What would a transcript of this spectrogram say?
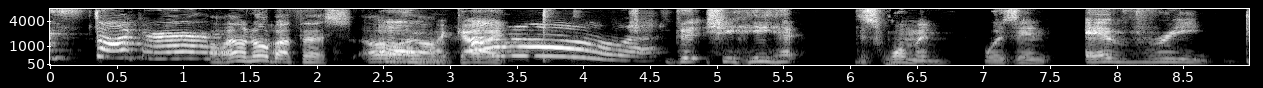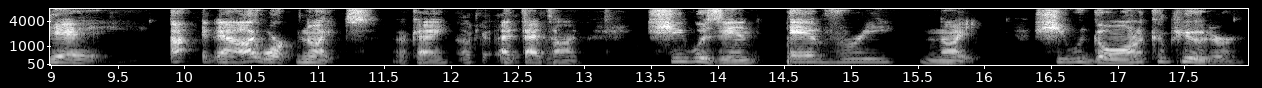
his stalker. Oh, I don't know about this. Oh, Oh, my god! Oh, The, she he had this woman was in every day. I, now I worked nights. Okay, Okay. at that time. She was in every night. She would go on a computer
